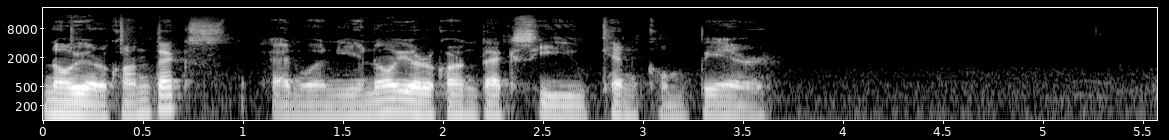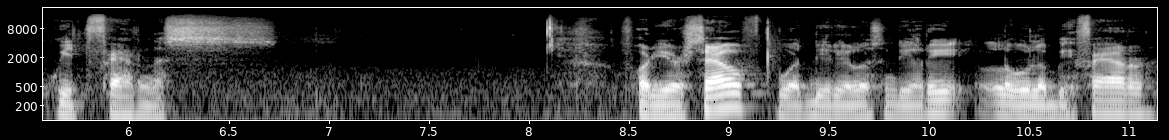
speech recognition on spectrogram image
Know your context and when you know your context you can compare with fairness. For yourself buat diri lo sendiri lo lebih fair.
